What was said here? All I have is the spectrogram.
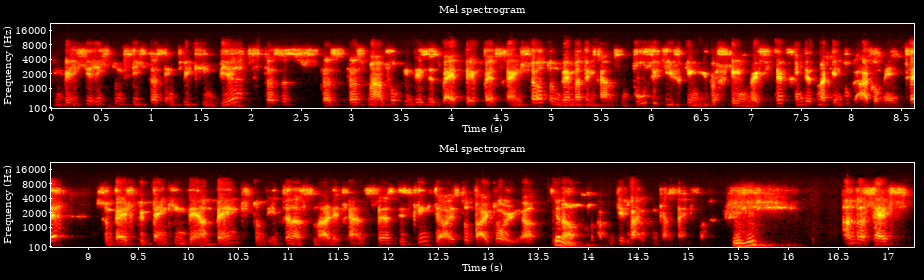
in welche Richtung sich das entwickeln wird, dass, es, dass, dass man einfach in dieses White Paper jetzt reinschaut und wenn man dem Ganzen positiv gegenüberstehen möchte, findet man genug Argumente, zum Beispiel Banking the Unbanked und internationale Transfers, das klingt ja alles total toll, ja? Genau. Haben die Banken ganz einfach. Mhm. Andererseits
